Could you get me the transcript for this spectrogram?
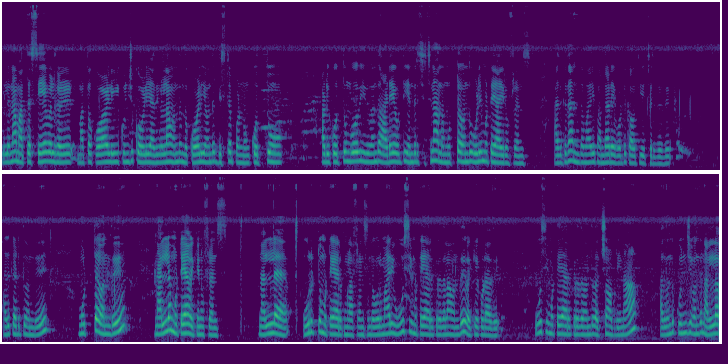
இல்லைன்னா மற்ற சேவல்கள் மற்ற கோழி குஞ்சு கோழி அதுகள்லாம் வந்து இந்த கோழியை வந்து டிஸ்டர்ப் பண்ணும் கொத்தும். அப்படி கொத்தும்போது இது வந்து அடையை விட்டு எந்திரிச்சிச்சுன்னா அந்த முட்டை வந்து உளி முட்டை ஆயிரும் ஃப்ரெண்ட்ஸ் அதுக்கு தான் இந்த மாதிரி பந்தாடையை போட்டு கவுத்தி வச்சிருந்தது. அதுக்கடுத்து வந்து முட்டை வந்து நல்ல முட்டையாக வைக்கணும் ஃப்ரெண்ட்ஸ் நல்ல உருட்டு முட்டையாக இருக்குங்களா ஃப்ரெண்ட்ஸ் இந்த ஒரு மாதிரி ஊசி முட்டையாக இருக்கிறதெல்லாம் வந்து வைக்கக்கூடாது. ஊசி முட்டையாக இருக்கிறத வந்து வச்சோம் அப்படின்னா அது வந்து குஞ்சு வந்து நல்லா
